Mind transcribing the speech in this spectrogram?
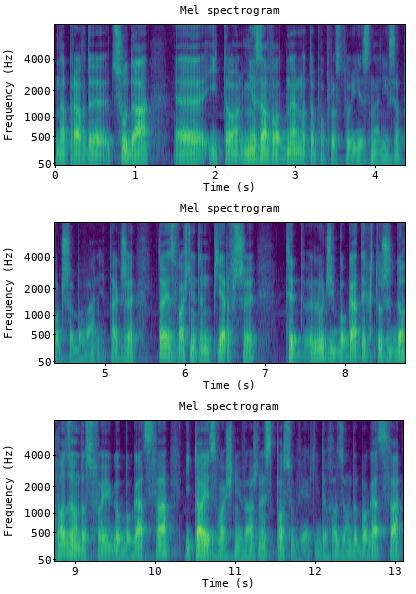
naprawdę cuda, e, i to niezawodne, no to po prostu jest na nich zapotrzebowanie. Także to jest właśnie ten pierwszy typ ludzi bogatych, którzy dochodzą do swojego bogactwa, i to jest właśnie ważne, sposób w jaki dochodzą do bogactwa,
